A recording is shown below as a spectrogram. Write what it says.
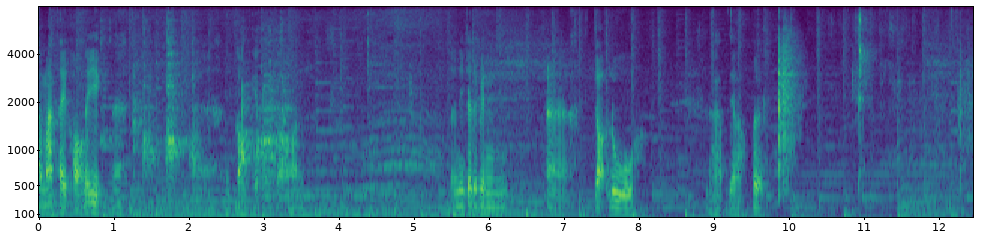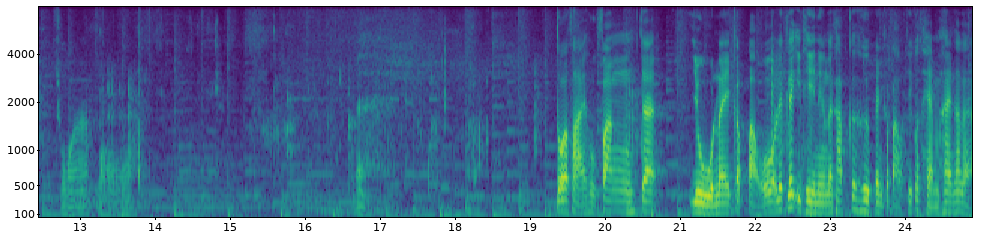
สามารถใส่ของได้อีกนะอ่กล่องเก็บอุปกรณ์อันนี้ก็จะเป็นเจาะรูนะครับ เดี๋ยวเปิดชวบอ๋อ ตัวสายหูฟังจะอยู่ในกระเป๋าเล็กๆอีกทีหนึ่งนะครับ ก็คือเป็นกระเป๋าที่เขาแถมให้นั่นแหละ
